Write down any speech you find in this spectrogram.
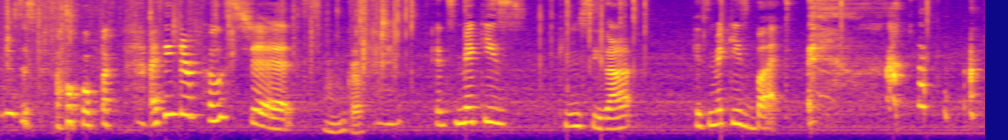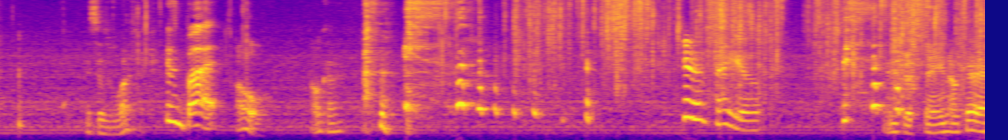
What is this? Oh, I think they're post-its. Mm, okay. It's Mickey's. Can you see that? It's Mickey's butt. It says what? His butt. Oh, okay. Here, show you. Interesting. Okay.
